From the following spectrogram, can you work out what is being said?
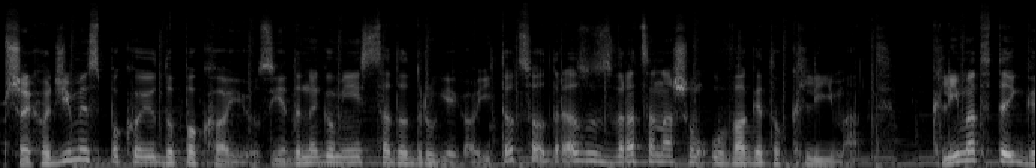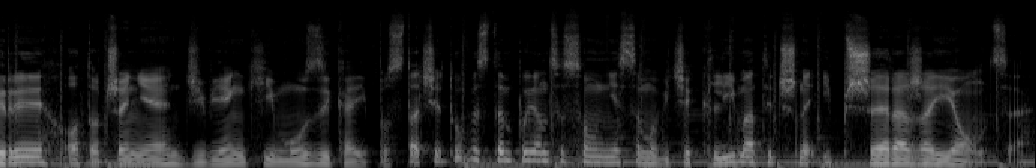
Przechodzimy z pokoju do pokoju, z jednego miejsca do drugiego i to co od razu zwraca naszą uwagę to klimat. Klimat tej gry, otoczenie, dźwięki, muzyka i postacie tu występujące są niesamowicie klimatyczne i przerażające.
